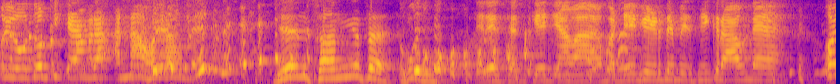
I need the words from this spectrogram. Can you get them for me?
ਓਏ ਉਦੋਂ ਕੀ ਕੈਮਰਾ ਅੰਨਾ ਹੋਇਆ ਹੁੰਦਾ? ਹੈ। ਇਹ ਇਨਸਾਨੀਅਤ ਹੈ। ਤੇਰੇ ਸਦਕੇ ਜਾਵਾਂ ਵੱਡੇ ਗੇਟ ਤੇ ਬੇਇੱਜ਼ਤੀ ਕਰਾਉਣਾ ਉਹ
